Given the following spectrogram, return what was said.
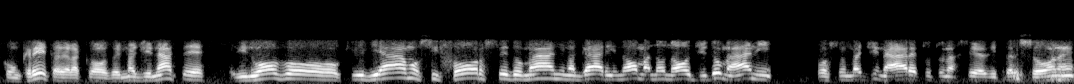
concreta della cosa. Immaginate di nuovo chiudiamo, sì forse domani, magari no, ma non oggi, domani, posso immaginare tutta una serie di persone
